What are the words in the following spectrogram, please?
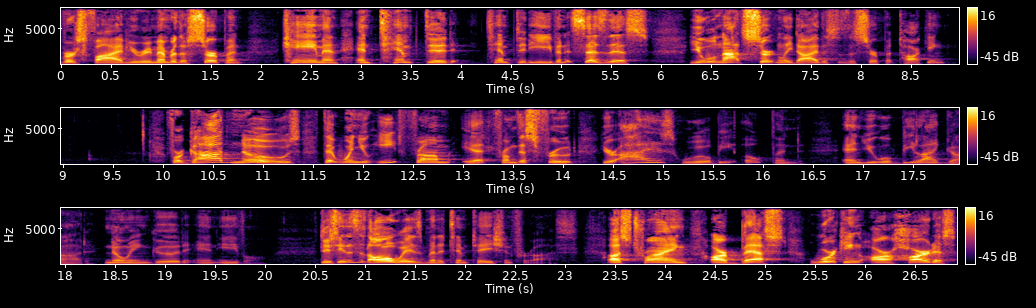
verse 5. You remember the serpent came and, and tempted, tempted Eve. And it says this You will not certainly die. This is the serpent talking. For God knows that when you eat from it, from this fruit, your eyes will be opened, and you will be like God, knowing good and evil. Do you see, this has always been a temptation for us. Us trying our best, working our hardest,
